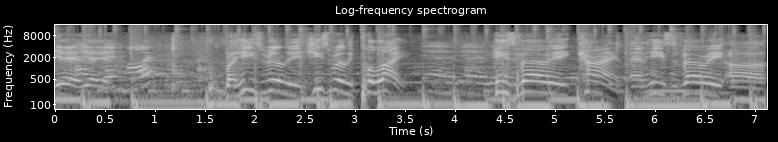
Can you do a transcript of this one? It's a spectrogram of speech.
Yeah, yeah, Red yeah. boy. But he's really, he's really polite. Yeah, yeah, yeah. He's very kind and he's very, uh,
